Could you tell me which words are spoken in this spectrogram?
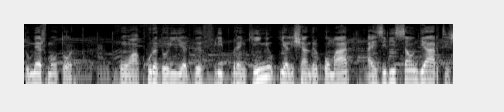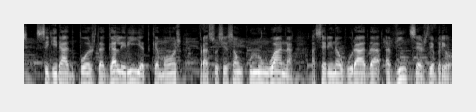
do mesmo autor. Com a curadoria de Felipe Branquinho e Alexandre Pomar, a exibição de artes seguirá depois da Galeria de Camões para a Associação Culunguana, a ser inaugurada a 26 de abril.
